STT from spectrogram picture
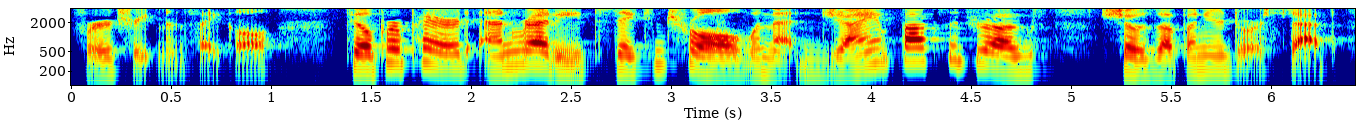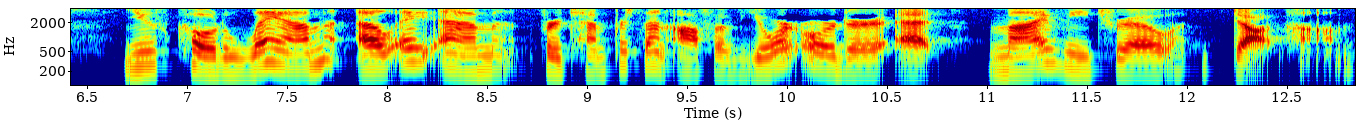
for a treatment cycle. Feel prepared and ready to take control when that giant box of drugs shows up on your doorstep. Use code LAM, L A M, for 10% off of your order at myvitro.com.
